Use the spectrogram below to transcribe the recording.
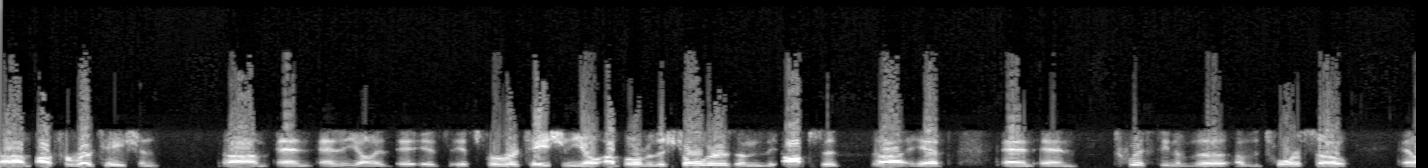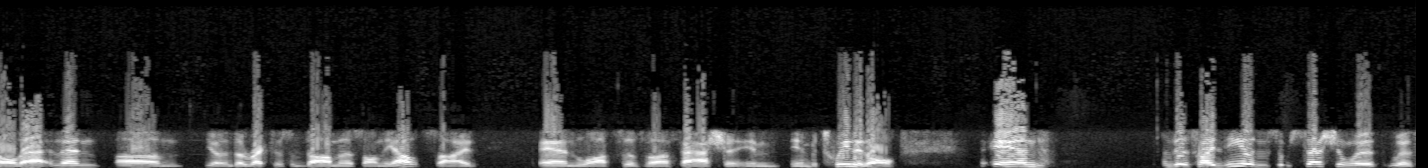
um, are for rotation. Um, and and you know it, it, it's it's for rotation, you know, up over the shoulders and the opposite uh, hip, and and twisting of the of the torso and all that. And then um, you know the rectus abdominis on the outside, and lots of uh, fascia in in between it all. And this idea, this obsession with with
